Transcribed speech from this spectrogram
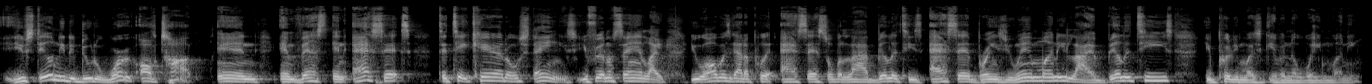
you still need to do the work off top and invest in assets to take care of those things. You feel what I'm saying? Like you always got to put assets over liabilities. Asset brings you in money, liabilities, you're pretty much giving away money.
